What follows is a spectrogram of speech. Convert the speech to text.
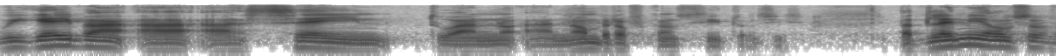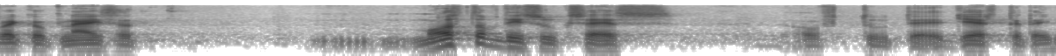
we gave a, a, a saying to a, no, a number of constituencies. But let me also recognize that most of the success of today, yesterday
